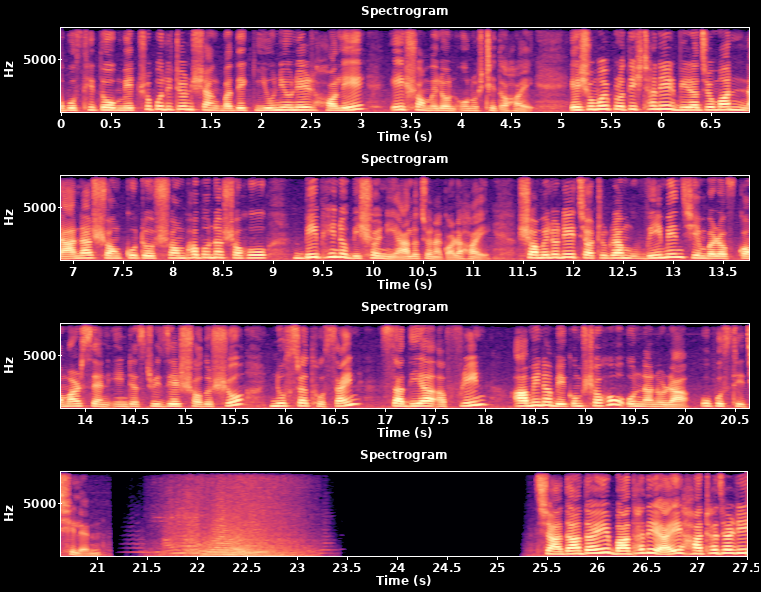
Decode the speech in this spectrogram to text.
অবস্থিত মেট্রোপলিটন সাংবাদিক ইউনিয়নের হলে এই সম্মেলন অনুষ্ঠিত হয়। এ সময় প্রতিষ্ঠানের বিরাজমান নানা সংকট ও সম্ভাবনা সহ বিভিন্ন বিষয় নিয়ে আলোচনা করা হয়। সম্মেলনে Chattogram women chamber of commerce and ইন্ডাস্ট্রিজের সদস্য নুসরাত হোসাইন সাদিয়া আফরিন আমিনা বেগম সহ অন্যান্যরা উপস্থিত ছিলেন। চাঁদা আদায়ে বাধা দেয়ায় হাটহাজারি,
